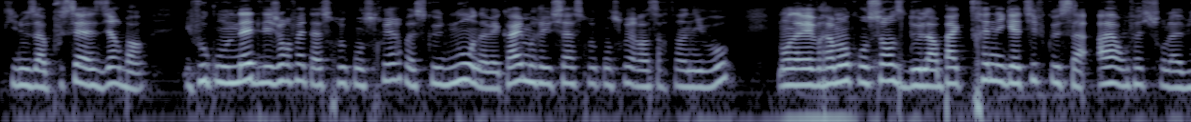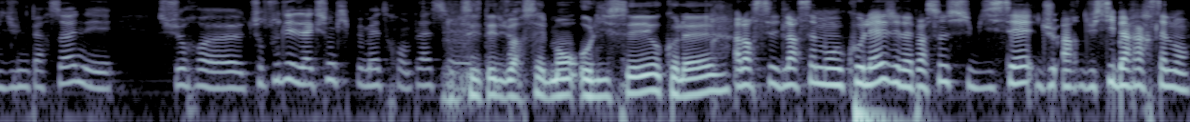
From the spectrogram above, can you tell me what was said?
qui nous a poussé à se dire, ben, il faut qu'on aide les gens en fait à se reconstruire parce que nous, on avait quand même réussi à se reconstruire à un certain niveau, mais on avait vraiment conscience de l'impact très négatif que ça a en fait sur la vie d'une personne et sur, euh, sur toutes les actions qu'il peut mettre en place. Euh. C'était du harcèlement au lycée, au collège? Alors, c'est de harcèlement au collège et la personne subissait du, du cyberharcèlement.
